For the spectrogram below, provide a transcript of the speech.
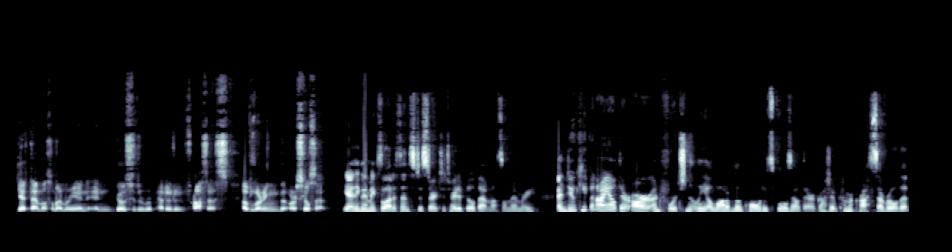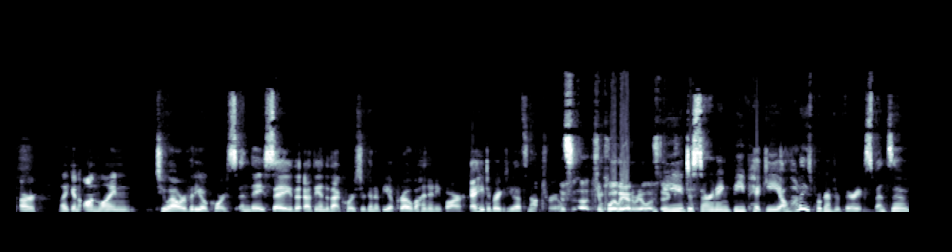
get that muscle memory in and goes through the repetitive process of learning the, our skill set. Yeah, I think that makes a lot of sense to start to try to build that muscle memory. And do keep an eye out. There are, unfortunately, a lot of low quality schools out there. Gosh, I've come across several that are like an online two hour video course, and they say that at the end of that course, you're going to be a pro behind any bar. I hate to break it to you, that's not true. It's uh, completely unrealistic. Be discerning, be picky. A lot of these programs are very expensive.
